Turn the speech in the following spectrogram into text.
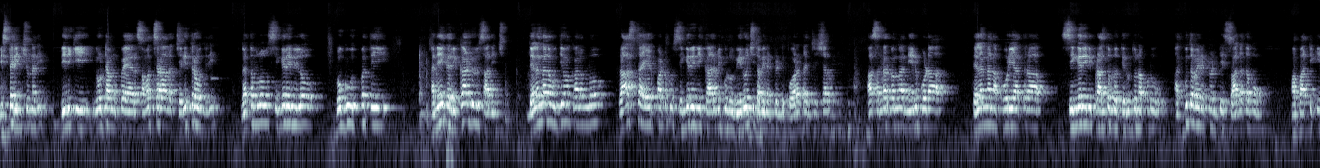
విస్తరించి ఉన్నది. దీనికి నూట ముప్పై ఆరు సంవత్సరాల చరిత్ర ఉంది. గతంలో సింగరేణిలో బొగ్గు ఉత్పత్తి అనేక రికార్డులు సాధించింది. తెలంగాణ ఉద్యమ కాలంలో రాష్ట్ర ఏర్పాటుకు సింగరేణి కార్మికులు వీరోచితమైనటువంటి పోరాటం చేశారు. ఆ సందర్భంగా నేను కూడా తెలంగాణ పోర్యాత్ర సింగరేణి ప్రాంతంలో తిరుగుతున్నప్పుడు అద్భుతమైనటువంటి స్వాగతము మా పార్టీకి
